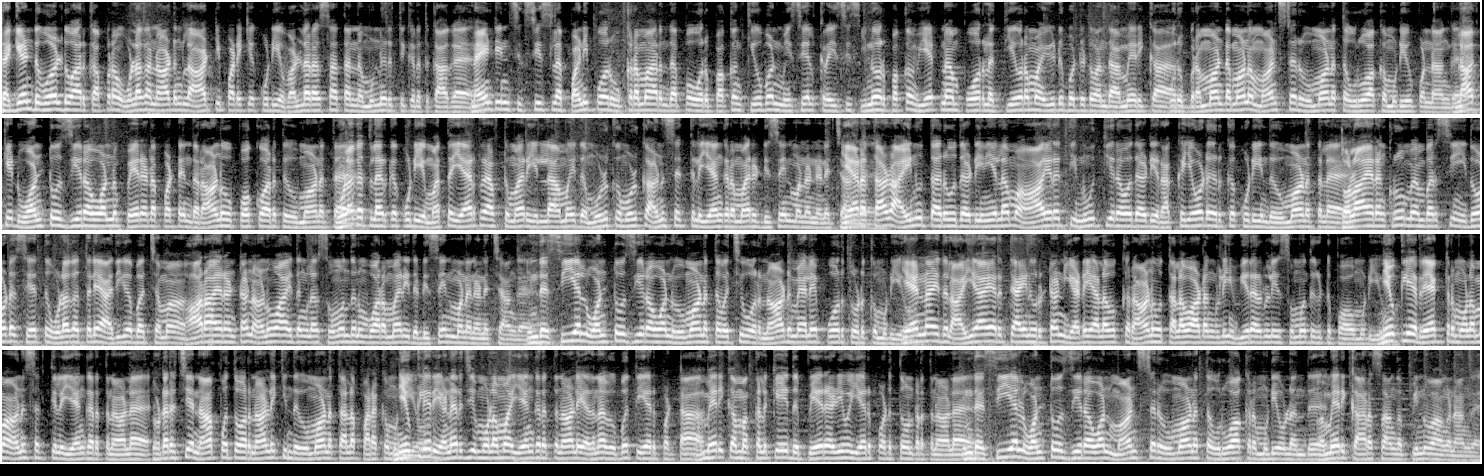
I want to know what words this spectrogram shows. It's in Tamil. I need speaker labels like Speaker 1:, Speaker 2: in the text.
Speaker 1: செகண்ட் வேர்ல்டு வார்க்கு அப்புறம் உலக நாடுங்களை ஆட்டி படைக்கக்கூடிய வல்லரசா தன்னை முன்னிறுத்திக்கிறதுக்காக நைன்டீன் சிக்ஸ்டீஸ்ல பனிப்போர் உக்கிரமா இருந்தப்போ ஒரு பக்கம் கியூபன் மிசைல் கிரைசிஸ் இன்னொரு பக்கம் வியட்நாம் போர்ல தீவிரமா ஈடுபட்டுட்டு வந்த அமெரிக்கா ஒரு பிரம்மாண்டமான மான்ஸ்டர் விமானத்தை உருவாக்க முடிவு பண்ணாங்க. லாக்கெட் ஒன் டூ ஜீரோ ஒன்னு பெயரிடப்பட்ட இந்த ராணுவ போக்குவரத்து விமானத்தை உலகத்துல இருக்கக்கூடிய மத்த ஏர்கிராஃப்ட் மாதிரி இல்லாம இதை முழுக்க முழுக்க அணுசக்தியில இயங்குற மாதிரி டிசைன் பண்ண நினைச்சாங்க. ஏறத்தாழ ஐநூத்தி அறுபது அடி நீளம் ஆயிரத்தி நூத்தி இருபது அடி ரக்கையோட இருக்கக்கூடிய இந்த விமானத்துல தொள்ளாயிரம் க்ரூ மெம்பர்ஸையும் இதோட சேர்த்து உலகத்திலே அதிகபட்சமா ஆறாயிரம் டன் அணு ஆயுதங்களை சுமந்துன்னு போற மாதிரி இதை டிசைன் பண்ண நினைச்சாங்க. இந்த CL one two zero one விமானத்தை வச்சு ஒரு நாடு மேலே போர் தொடுக்க முடியும். ஏன்னா இதில் ஐயாயிரத்தி ஐநூறு டன் எடை அளவுக்கு ராணுவ தளவாடங்களையும் வீரர்களையும் சுமந்துக்கிட்டு போக முடியும். நியூக்ளியர் ரியாக்டர் மூலமா அணுசக்தியில இயங்குறதுனால தொடர்ச்சியா நாற்பத்தோரு நாளைக்கு இந்த விமானத்தால பறக்க முடியும். நியூக்ளியர் எனர்ஜி மூலமா இயங்குறதுனால எதனா விபத்து ஏற்பட்டா அமெரிக்க மக்களுக்கே இது பேரழிவு ஏற்படுத்தும்ன்றதுனால இந்த CL one two zero one monster விமானத்தை உருவாக்குற முடிவுல இருந்து அமெரிக்க அரசாங்கம் பின்வாங்கினாங்க.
